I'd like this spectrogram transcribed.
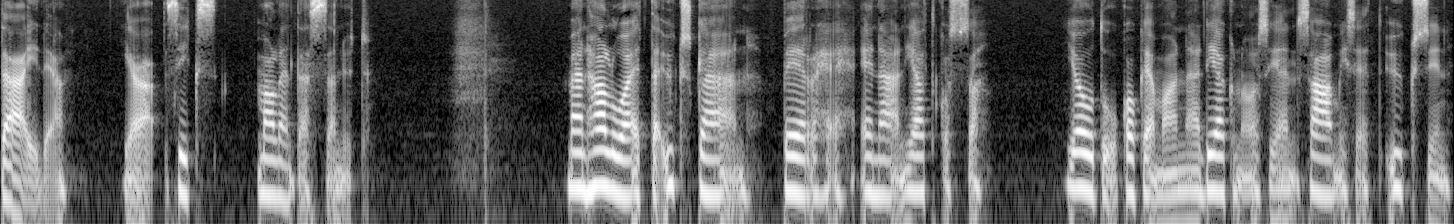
tämä idea. Ja siksi mä olen tässä nyt. Mä en halua, että yksikään perhe enää jatkossa joutuu kokemaan nämä diagnoosien saamiset yksin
